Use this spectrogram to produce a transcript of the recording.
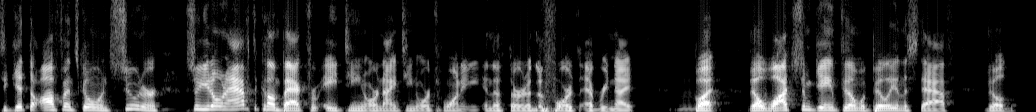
to get the offense going sooner so you don't have to come back from 18 or 19 or 20 in the third and the fourth every night. Mm. But they'll watch some game film with Billy and the staff. They'll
